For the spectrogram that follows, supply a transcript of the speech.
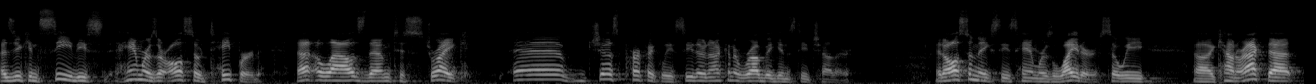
As you can see, these hammers are also tapered. That allows them to strike eh, just perfectly. See, they're not going to rub against each other. It also makes these hammers lighter. So we uh, counteract that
